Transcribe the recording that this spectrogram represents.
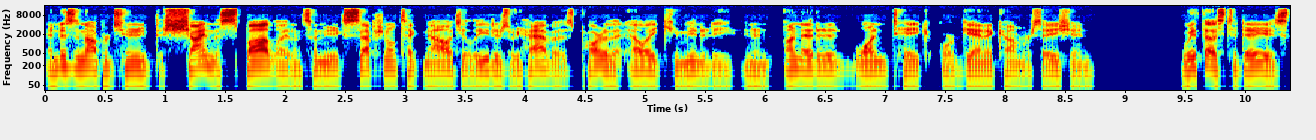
and this is an opportunity to shine the spotlight on some of the exceptional technology leaders we have as part of the LA community in an unedited, one take, organic conversation. With us today is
